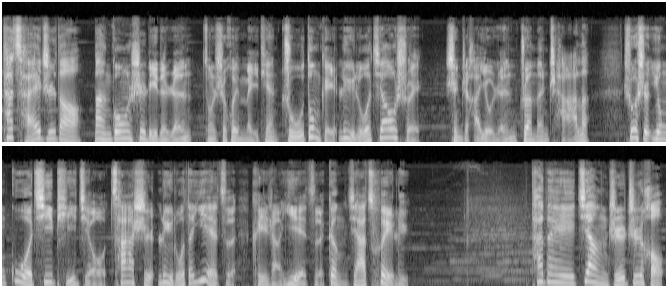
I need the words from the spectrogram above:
他才知道，办公室里的人总是会每天主动给绿萝浇水，甚至还有人专门查了，说是用过期啤酒擦拭绿萝的叶子，可以让叶子更加翠绿。他被降职之后，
